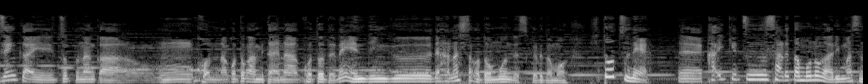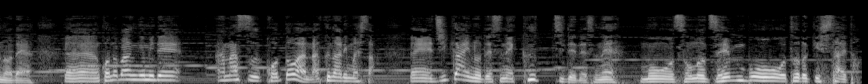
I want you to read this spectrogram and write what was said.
前回ちょっとなんか、うーん、こんなことがみたいなことでね、エンディングで話したかと思うんですけれども、一つね、えー、解決されたものがありますので、えー、この番組で話すことはなくなりました。えー、次回のですね、クッチでですね、もうその全貌をお届けしたいと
